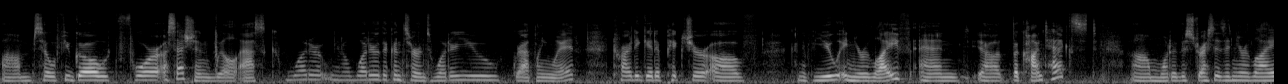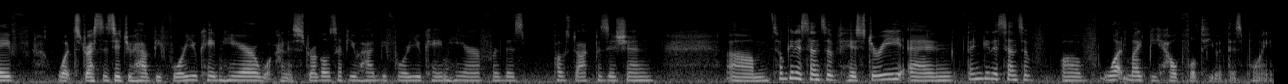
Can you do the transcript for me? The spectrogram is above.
Um, so if you go for a session, we'll ask, what are, you know, what are the concerns? What are you grappling with? Try to get a picture of kind of you in your life and uh, the context. Um, what are the stresses in your life? What stresses did you have before you came here? What kind of struggles have you had before you came here for this postdoc position? Um, so get a sense of history and then get a sense of, of what might be helpful to you at this point.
